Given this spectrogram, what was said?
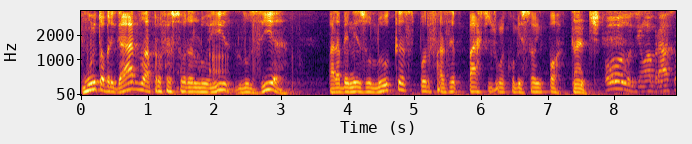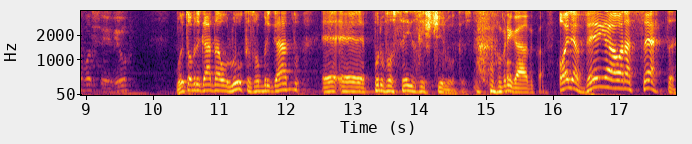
Muito obrigado à professora Luí, Luzia. Parabenizo o Lucas por fazer parte de uma comissão importante. Ô, Luzia, um abraço a você, viu? Muito obrigado ao Lucas, obrigado é, é, por você existir, Lucas. obrigado, Costa. Olha, veio a hora certa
